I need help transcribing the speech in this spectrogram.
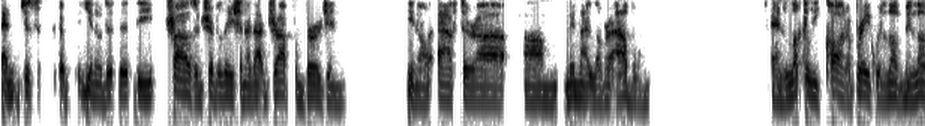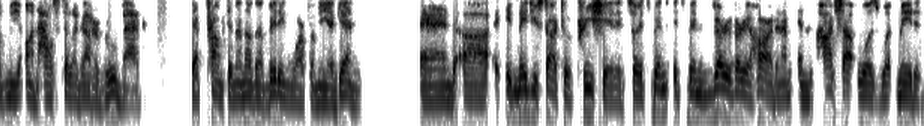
and just uh, you know the, the, the trials and tribulation. I got dropped from Virgin, you know, after uh, um, Midnight Lover album, and luckily caught a break with Love Me, Love Me on How Stella I Got Her Groove Back. That prompted another bidding war for me again, and uh, it made you start to appreciate it. So it's been it's been very very hard, and I'm, and Hot Shot was what made it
